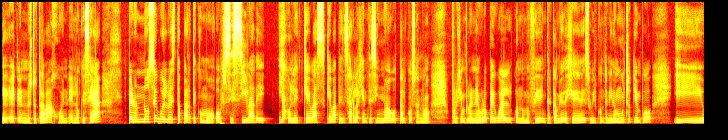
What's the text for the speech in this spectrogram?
eh, eh, en nuestro trabajo, en, en lo que sea, pero no se vuelve esta parte como obsesiva de híjole, ¿qué, vas, ¿qué va a pensar la gente si no hago tal cosa, no? Por ejemplo, en Europa igual cuando me fui de intercambio dejé de subir contenido mucho tiempo y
